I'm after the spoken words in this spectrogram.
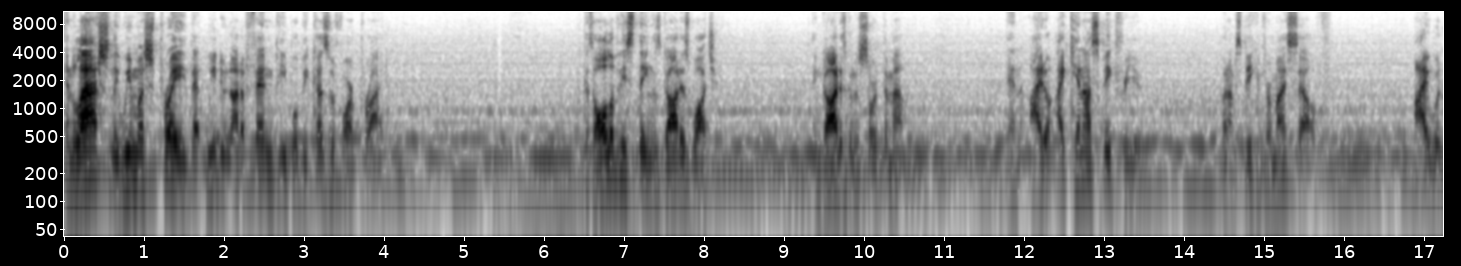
And lastly, we must pray that we do not offend people because of our pride. Because all of these things God is watching and God is going to sort them out. And I don't I cannot speak for you, but I'm speaking for myself. I would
